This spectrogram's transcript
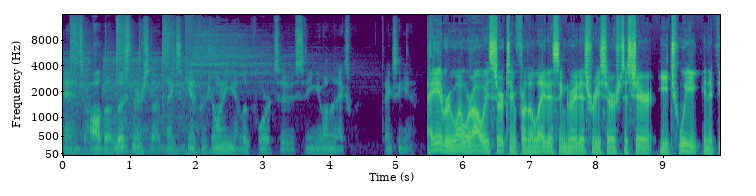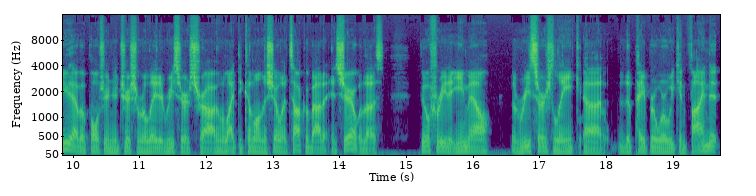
And to all the listeners, uh, thanks again for joining and look forward to seeing you on the next one. Thanks again. Hey everyone, we're always searching for the latest and greatest research to share each week. And if you have a poultry nutrition related research trial and would like to come on the show and talk about it and share it with us, feel free to email the research link, uh, the paper where we can find it,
